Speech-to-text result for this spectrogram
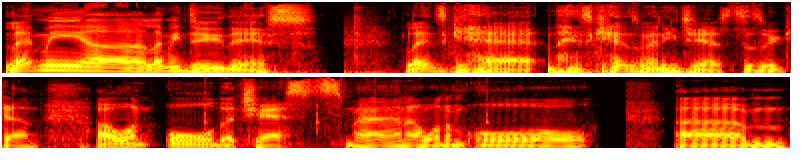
Let me uh let me do this. Let's get let's get as many chests as we can. I want all the chests, man. I want them all. Um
